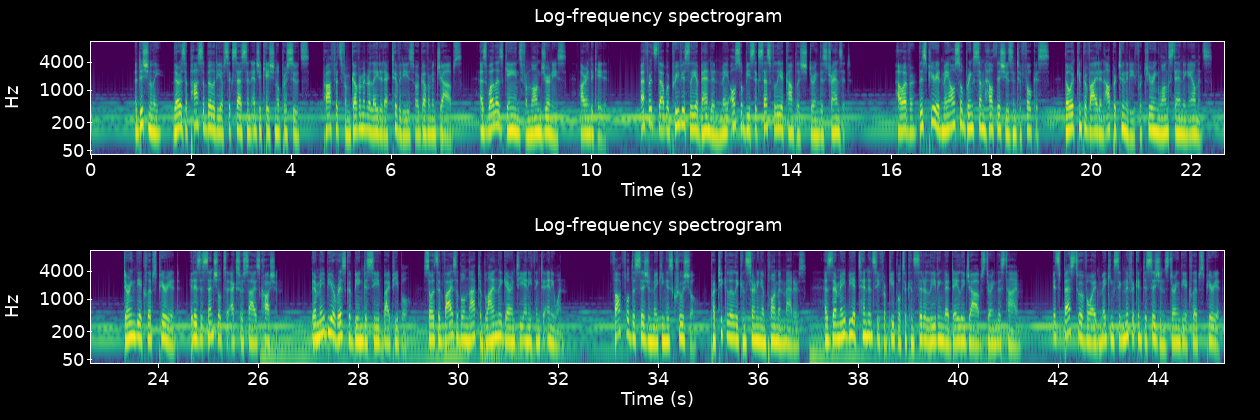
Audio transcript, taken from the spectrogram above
Additionally, there is a possibility of success in educational pursuits, profits from government related activities or government jobs, as well as gains from long journeys, are indicated. Efforts that were previously abandoned may also be successfully accomplished during this transit. However, this period may also bring some health issues into focus, though it can provide an opportunity for curing long standing ailments. During the eclipse period, it is essential to exercise caution. There may be a risk of being deceived by people, so it's advisable not to blindly guarantee anything to anyone. Thoughtful decision making is crucial, particularly concerning employment matters, as there may be a tendency for people to consider leaving their daily jobs during this time. It's best to avoid making significant decisions during the eclipse period.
